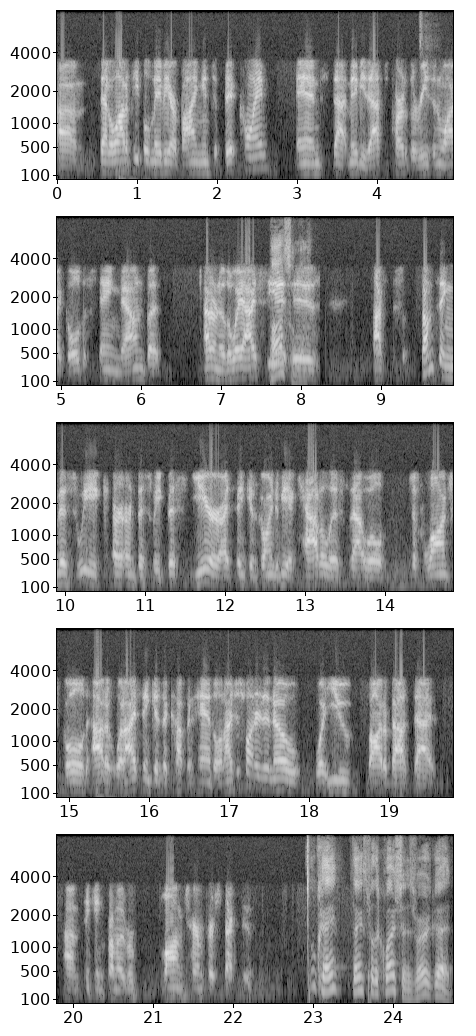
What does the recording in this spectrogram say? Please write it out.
Um, that a lot of people maybe are buying into Bitcoin, and that maybe that's part of the reason why gold is staying down. But I don't know. The way I see Possibly. it is something this week or, or this week, this year, I think is going to be a catalyst that will just launch gold out of what I think is a cup and handle. And I just wanted to know what you thought about that, um, thinking from a long-term perspective. Okay, thanks for the question. It's very good.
